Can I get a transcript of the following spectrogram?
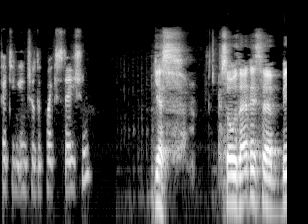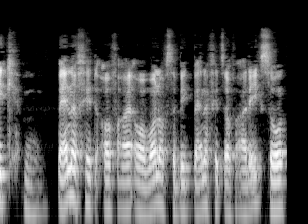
fitting into the QuikStation? Yes. So that is a big benefit of, or one of the big benefits of RDX. So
